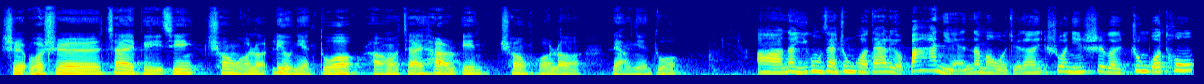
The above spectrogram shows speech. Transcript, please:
是，我是在北京生活了六年多，然后在哈尔滨生活了两年多。啊，那一共在中国待了有八年，那么我觉得说您是个中国通，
